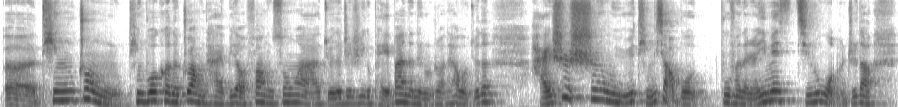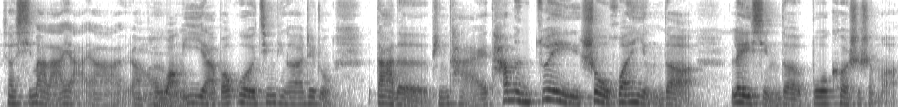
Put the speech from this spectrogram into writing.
呃，听众听播客的状态比较放松啊，觉得这是一个陪伴的那种状态。我觉得还是适用于挺小部部分的人，因为其实我们知道，像喜马拉雅呀，然后网易啊，包括蜻蜓啊这种大的平台，他们最受欢迎的类型的播客是什么？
